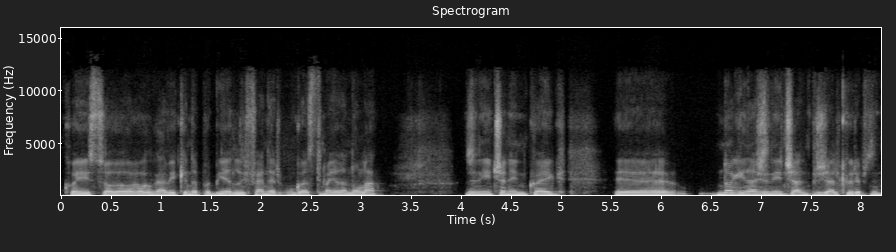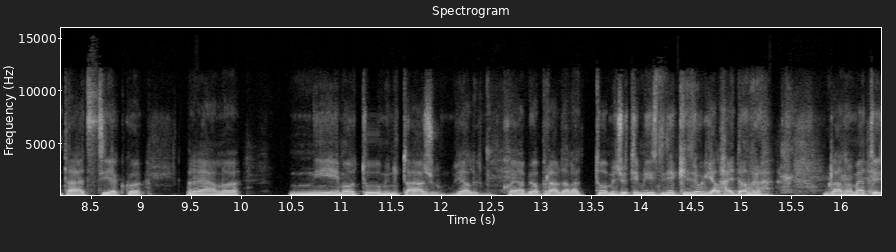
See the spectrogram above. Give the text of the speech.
koji su ovoga vikenda pobijedili Fener u gostima 1-0. Zeničanin kojeg e, mnogi naši Zeničani priželjkuju reprezentaciji, iako realno nije imao tu minutažu jeli, koja bi opravdala to, međutim nisu ni neki drugi, ali hajde dobro. Uglavnom, eto, i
